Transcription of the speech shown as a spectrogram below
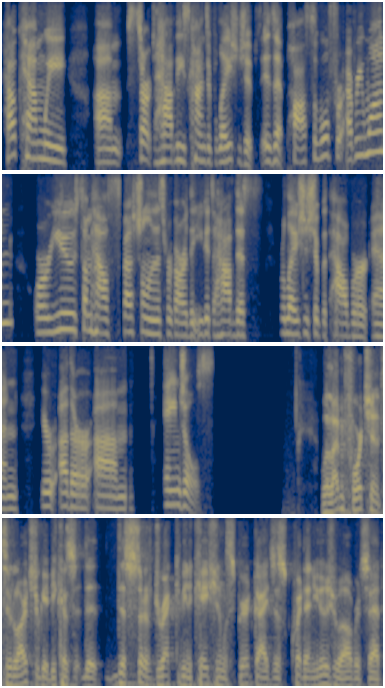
How can we um, start to have these kinds of relationships? Is it possible for everyone, or are you somehow special in this regard that you get to have this relationship with Albert and your other um, angels? Well, I'm fortunate to a large degree because the, this sort of direct communication with spirit guides is quite unusual. Albert said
